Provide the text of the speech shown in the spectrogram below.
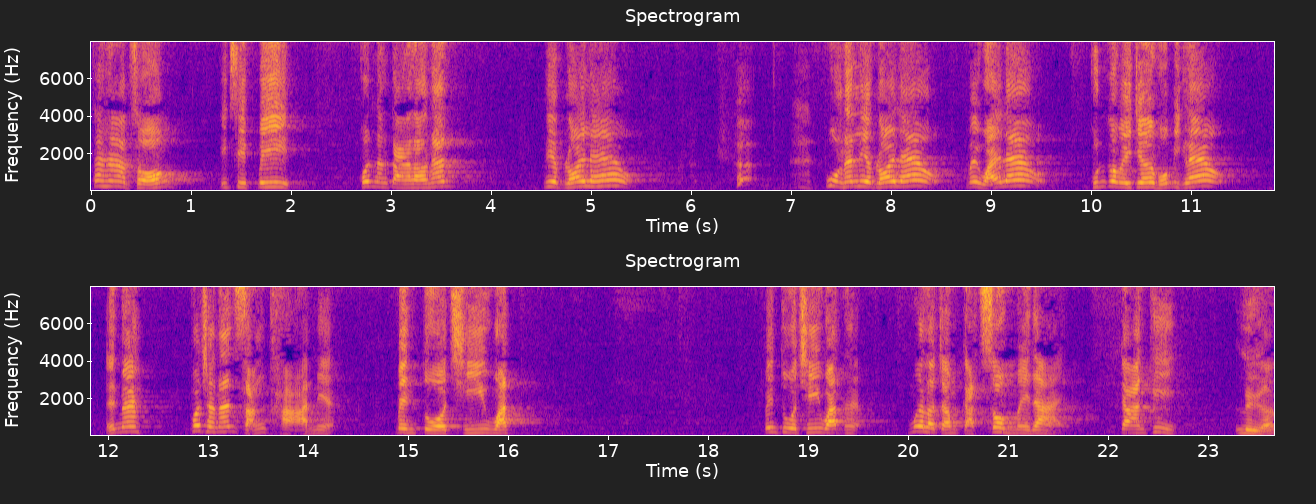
ถ้าห้าสองอีกสิบปี คนต่างๆเหล่านั้น เรียบร้อยแล้ว พวกนั้นเรียบร้อยแล้ว ไม่ไหวแล้ว คุณก็ไม่เจอผมอีกแล้ว เห็นไหมเพราะฉะนั้นสังขารเนี่ยเป็นตัวชี้วัด เป็นตัวชี้วัดฮะเมื่อเราจำกัดส้มไม่ได้ การที่เหลือง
